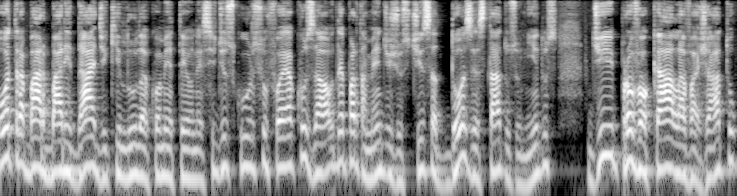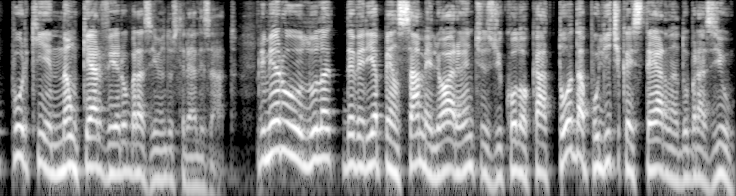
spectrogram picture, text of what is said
Outra barbaridade que Lula cometeu nesse discurso foi acusar o Departamento de Justiça dos Estados Unidos de provocar a Lava Jato porque não quer ver o Brasil industrializado. Primeiro, Lula deveria pensar melhor antes de colocar toda a política externa do Brasil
